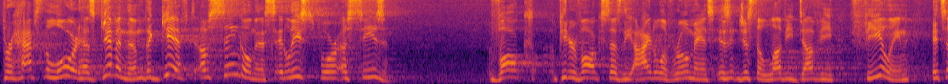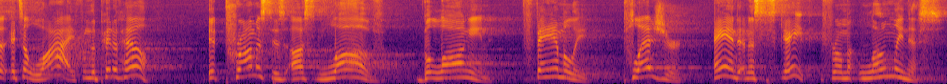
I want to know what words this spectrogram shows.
Perhaps the Lord has given them the gift of singleness, at least for a season. Valk, Peter Valk says the idol of romance isn't just a lovey dovey feeling, it's a, it's a lie from the pit of hell. It promises us love, belonging, family, pleasure, and an escape from loneliness.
